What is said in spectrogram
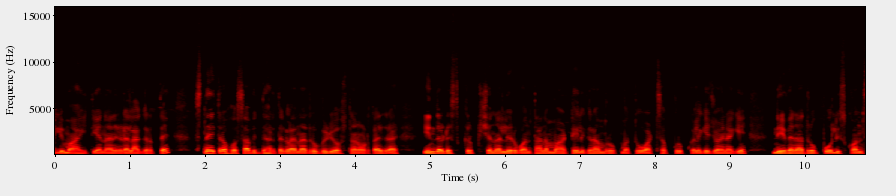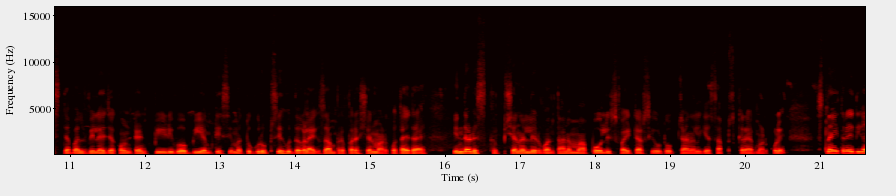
ಇಲ್ಲಿ ಮಾಹಿತಿಯನ್ನು ನೀಡಲಾಗಿರುತ್ತೆ. ಸ್ನೇಹಿತರ, ಹೊಸ ವಿದ್ಯಾರ್ಥಿಗಳನ್ನಾದರೂ ವಿಡಿಯೋಸ್ನ ನೋಡ್ತಾ ಇದ್ದರೆ ಇಂದ ಡಿಸ್ಕ್ರಿಪ್ಷನಲ್ಲಿರುವಂಥ ನಮ್ಮ ಟೆಲಿಗ್ರಾಮ್ ಗ್ರೂಪ್ ಮತ್ತು ವಾಟ್ಸಪ್ ಗ್ರೂಪ್ಗಳಿಗೆ ಜಾಯ್ನ್ ಆಗಿ, ನೀವೇನಾದರೂ police constable, village accountant, P D ಮತ್ತು ಗ್ರೂಪ್ ಸಿ ಹುದ್ದೆಗಳ ಎಕ್ಸಾಮ್ ಪ್ರಿಪರೇಷನ್ ಮಾಡ್ಕೋತಾ ಇದ್ದರೆ ಇಂದ ಡಿಸ್ಕ್ರಿಪ್ಷನಲ್ಲಿರುವಂಥ ನಮ್ಮ ಪೊಲೀಸ್ ಫೈಟರ್ಸ್ ಯೂಟ್ಯೂಬ್ ಚಾನಲ್ಗೆ ಸಬ್ಸ್ಕ್ರೈಬ್ ಮಾಡ್ಕೊಳ್ಳಿ. ಸ್ನೇಹಿತರೆ, ಇದೀಗ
